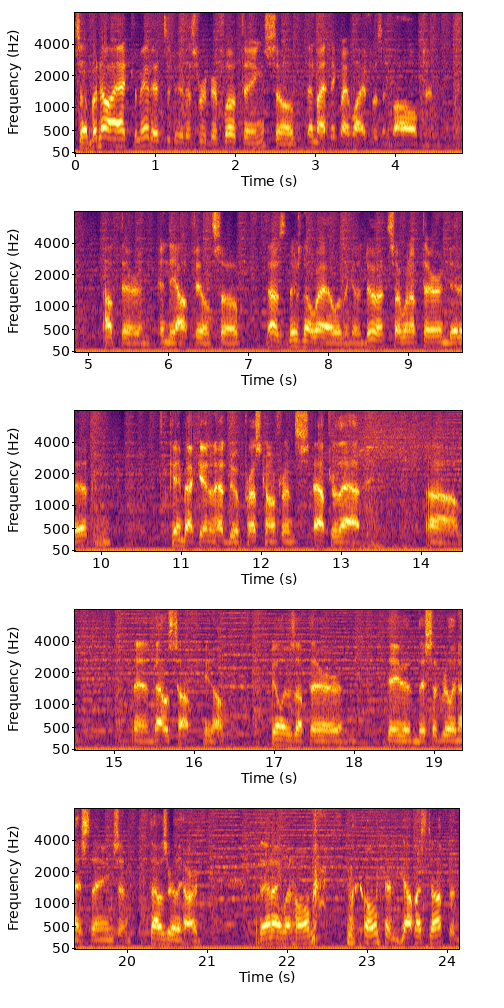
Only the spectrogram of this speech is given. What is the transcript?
So, but no, I had committed to do this root beer float thing. So, and I think my wife was involved and out there in, in the outfield. So, was there's no way I wasn't going to do it. So I went up there and did it, and came back in and had to do a press conference after that. Um, and that was tough. You know, Billy was up there and David, and they said really nice things, and that was really hard. But then I went home, went home and got my stuff and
